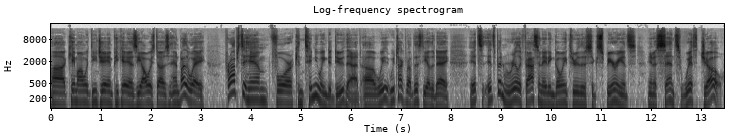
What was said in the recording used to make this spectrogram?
uh, came on with DJ and PK as he always does. And by the way, props to him for continuing to do that. Uh, we we talked about this the other day. It's it's been really fascinating going through this experience in a sense with Joe.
